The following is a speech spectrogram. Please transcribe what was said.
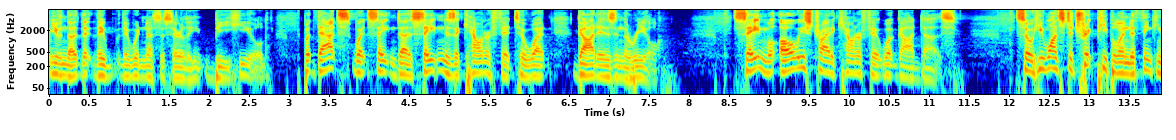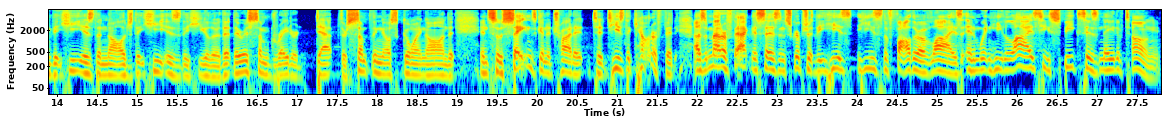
even though they, they wouldn't necessarily be healed. But that's what Satan does. Satan is a counterfeit to what God is in the real. Satan will always try to counterfeit what God does. So he wants to trick people into thinking that he is the knowledge, that he is the healer, that there is some greater depth, there's something else going on. That, and so Satan's going to try to, to, he's the counterfeit. As a matter of fact, it says in Scripture that he's, he's the father of lies. And when he lies, he speaks his native tongue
